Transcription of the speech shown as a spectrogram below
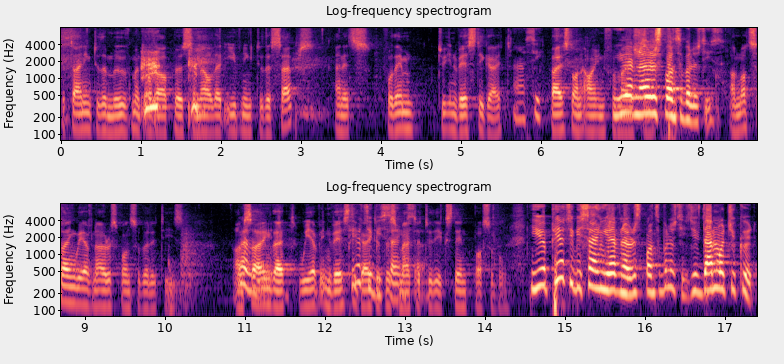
pertaining to the movement of our personnel that evening to the SAPs, and it's for them to investigate I see. based on our information. You have no responsibilities. I'm not saying we have no responsibilities. I'm Well, saying that we have investigated this matter so. to the extent possible. You appear to be saying you have no responsibilities. You've done what you could.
